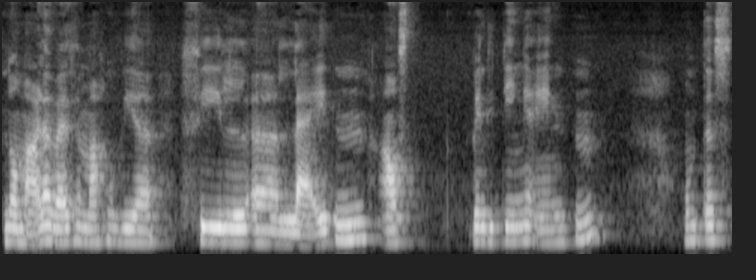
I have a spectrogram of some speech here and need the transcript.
normalerweise machen wir viel äh, Leiden, aus, wenn die Dinge enden. Und dass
